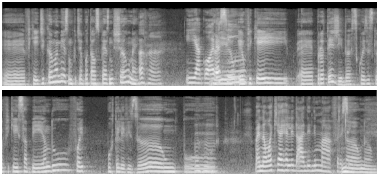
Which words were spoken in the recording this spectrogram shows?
É, eu fiquei de cama mesmo, não podia botar os pés no chão, né? Aham. E agora Daí sim. Eu, eu fiquei é, protegida. As coisas que eu fiquei sabendo foi por televisão, por uhum. Mas não aqui a realidade de Mafra, assim. Não, não.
